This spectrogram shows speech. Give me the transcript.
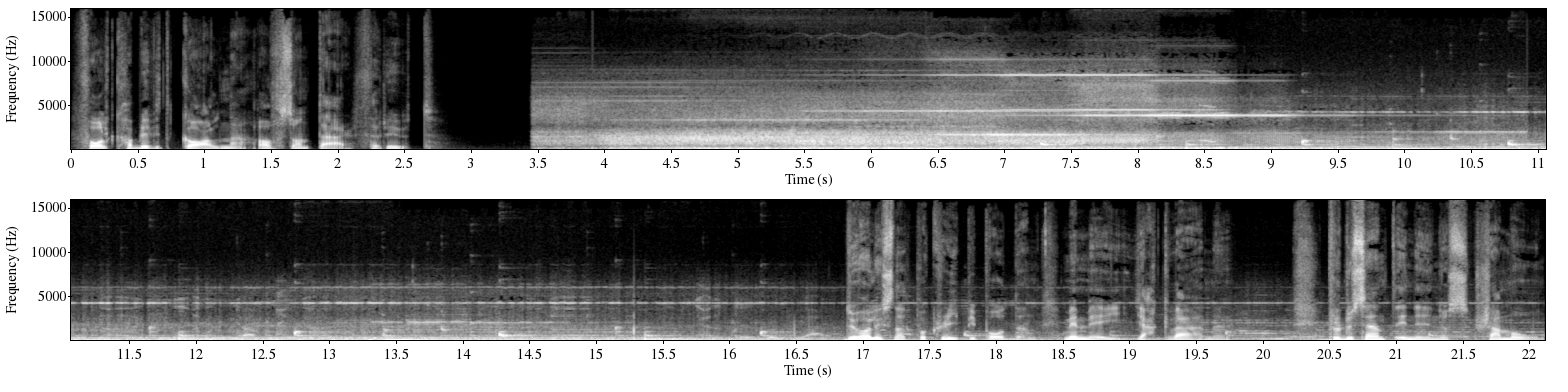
Folk har blivit galna av sånt där förut. Du har lyssnat på Creepypodden med mig, Jack Werner. Producent är Ninus Chamon.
